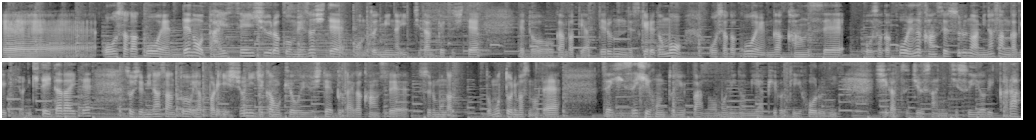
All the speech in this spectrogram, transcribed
えー大阪公演での大千秋楽を目指して本当にみんな一致団結して、えっと頑張ってやってるんですけれども大阪公演が完成大阪公演が完成するのは皆さんが劇場に来ていただいてそして皆さんとやっぱり一緒に時間を共有して舞台が完成するものだと思っておりますのでぜひぜひ本当にあの森の宮ピロティホールに4月13日水曜日から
